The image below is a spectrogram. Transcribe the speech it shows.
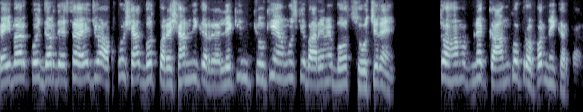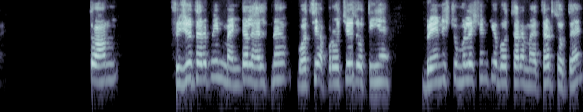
कई बार कोई दर्द ऐसा है जो आपको शायद बहुत परेशान नहीं कर रहा है, लेकिन क्योंकि हम उसके बारे में बहुत सोच रहे हैं तो हम अपने काम को प्रॉपर नहीं कर पा रहे तो हम फिजियोथेरेपी मेंटल हेल्थ में बहुत सी अप्रोचेज होती हैं। ब्रेन स्टिमुलेशन के बहुत सारे मेथड्स होते हैं,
